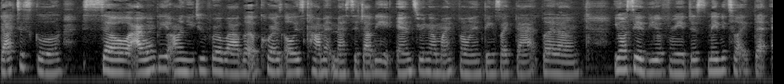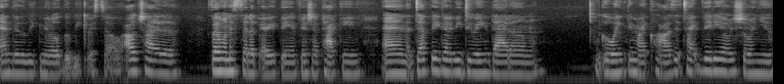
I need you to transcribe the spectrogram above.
back to school. So I won't be on YouTube for a while. But of course, always comment, message. I'll be answering on my phone and things like that. But, um you won't see a video from me just maybe to like the end of the week, middle of the week or so. I'll try to, because I want to set up everything and finish unpacking, and definitely going to be doing that, um, going through my closet type video and showing you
